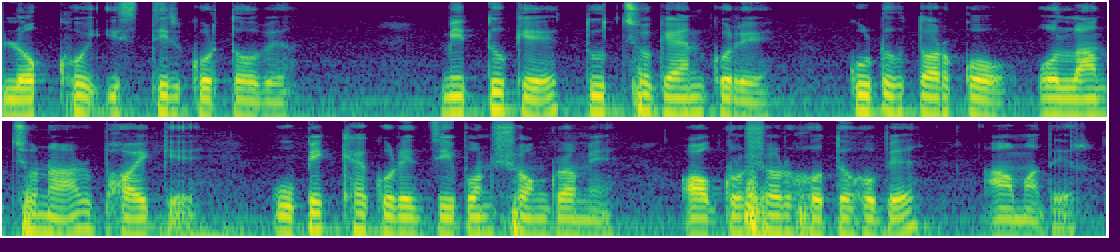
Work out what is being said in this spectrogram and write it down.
লক্ষ্য স্থির করতে হবে। মৃত্যুকে তুচ্ছ জ্ঞান করে কূটতর্ক ও লাঞ্ছনার ভয়কে উপেক্ষা করে জীবন সংগ্রামে অগ্রসর হতে হবে আমাদের।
